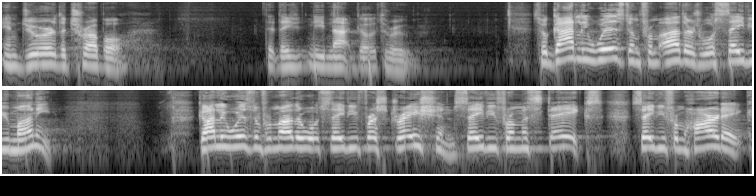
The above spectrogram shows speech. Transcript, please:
endure the trouble that they need not go through. So, godly wisdom from others will save you money. Godly wisdom from others will save you frustration, save you from mistakes, save you from heartache.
